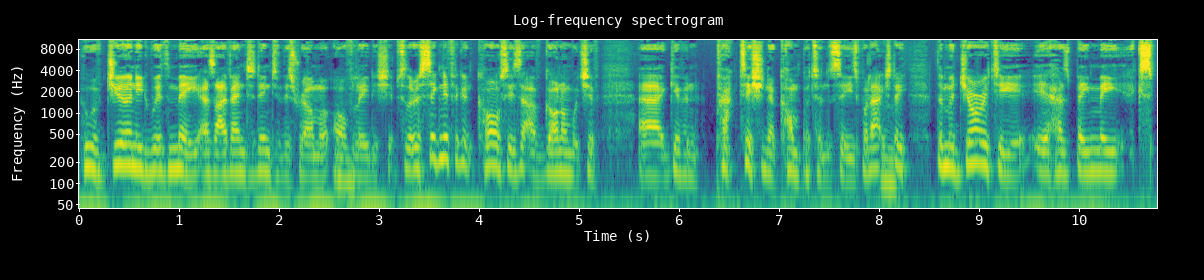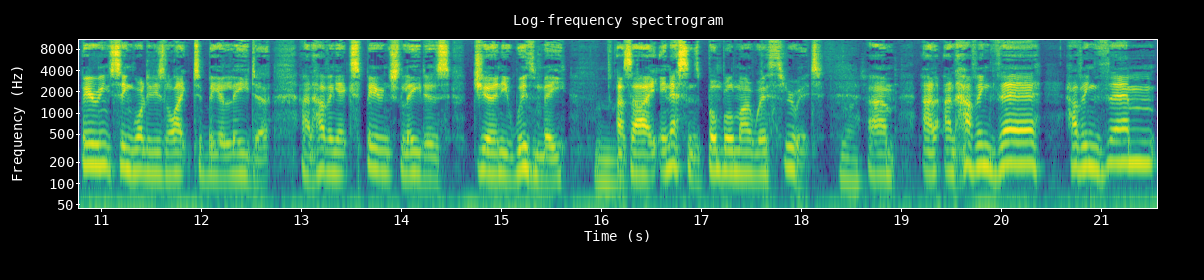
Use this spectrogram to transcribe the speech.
who have journeyed with me as I've entered into this realm of, of leadership. So there are significant courses that I've gone on which have uh, given practitioner competencies, but actually the majority it has been me experiencing what it is like to be a leader and having experienced leaders journey with me as I, in essence, bumble my way through it, um, and, and having their having them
